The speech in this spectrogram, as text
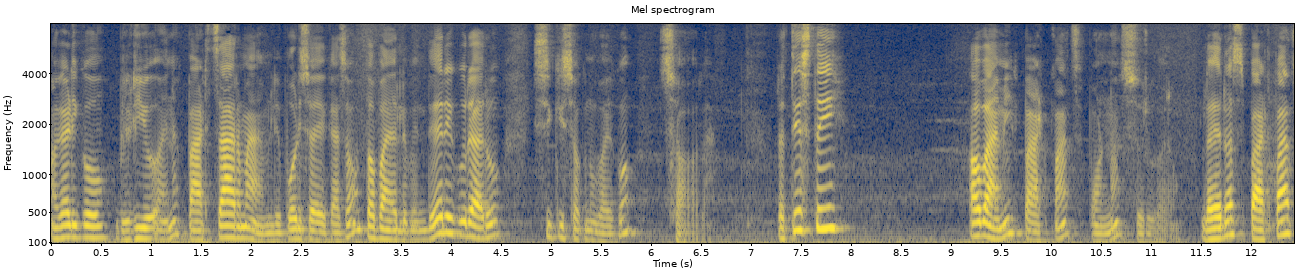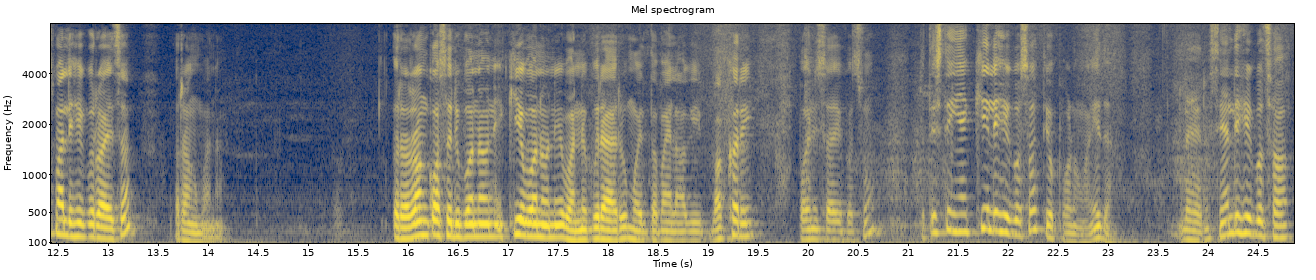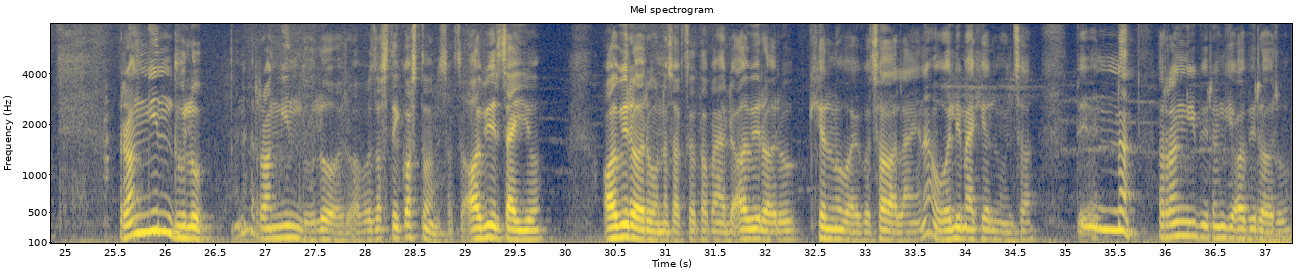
अगाडिको भिडियो होइन पाठ चारमा हामीले पढिसकेका छौँ। तपाईँहरूले पनि धेरै कुराहरू सिकिसक्नु भएको छ होला। र त्यस्तै अब हामी पाठ पाँच पढ्न सुरु गरौँ। ल हेर्नुहोस् पाठ पाँचमा लेखेको रहेछ रङ बनाऊ। र रङ कसरी बनाउने के बनाउने भन्ने कुराहरू मैले तपाईँलाई अघि भर्खरै भनिसकेको छु। र त्यस्तै यहाँ के लेखेको छ त्यो पढौँ है त। ल हेर्नुहोस् यहाँ लेखेको छ रङ्गिन धुलो होइन? रङ्गिन धुलोहरू अब जस्तै कस्तो हुनसक्छ? अबिर चाहियो। अबिरहरू हुनसक्छ। तपाईँहरूले अबिरहरू खेल्नुभएको छ होला होइन? होलीमा खेल्नुहुन्छ। विभिन्न रङ्गी बिरङ्गी अबिरहरू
